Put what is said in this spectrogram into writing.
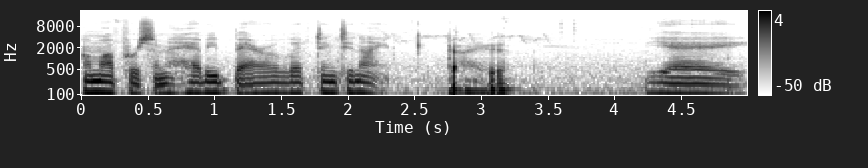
I'm up for some heavy barrel lifting tonight. Geil. Yay.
